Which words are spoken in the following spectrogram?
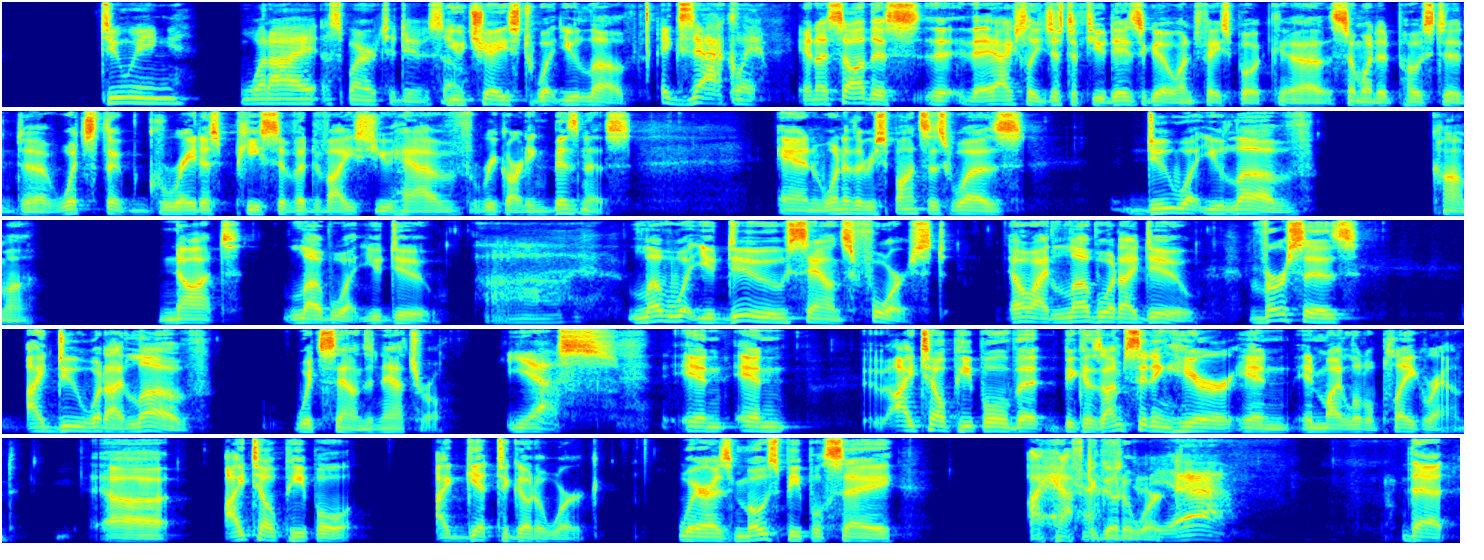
doing what I aspire to do. So You chased what you loved. exactly. And I saw this uh, they actually just a few days ago on Facebook. Uh, someone had posted, uh, "What's the greatest piece of advice you have regarding business?" And one of the responses was, "Do what you love, comma, not love what you do." Uh, Love what you do sounds forced. Oh, I love what I do. Versus, I do what I love, which sounds natural yes. and and I tell people that because I'm sitting here in in my little playground, uh, I tell people I get to go to work, whereas most people say I have, to go to work. Yeah. That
